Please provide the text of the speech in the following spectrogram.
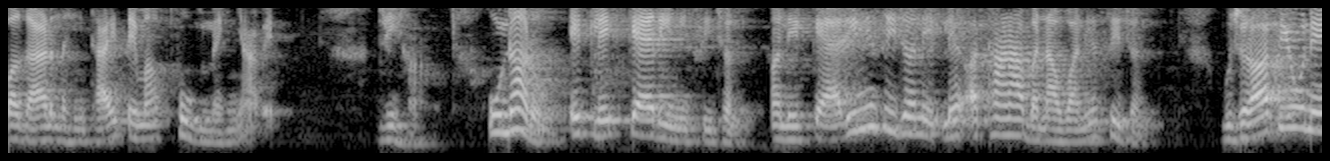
બગાડ નહીં થાય, તેમાં ફૂગ નહીં આવે. જી હા, ઉનાળો એટલે કેરીની સિઝન અને કેરીની સિઝન એટલે અથાણા બનાવવાની સિઝન ગુજરાતીઓને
